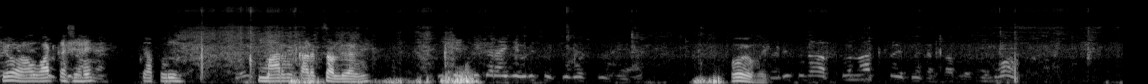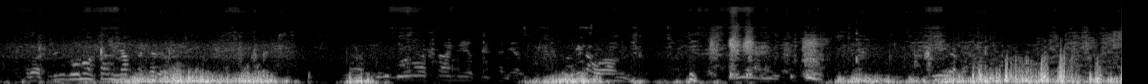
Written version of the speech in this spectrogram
किंवा वाट कशी आहे? त्यातून मार्ग काढत नाही आहे. होय होय. आम्ही ह्या. रात्री दोन वाजता आम्ही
